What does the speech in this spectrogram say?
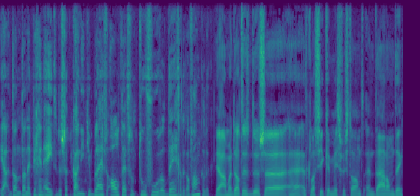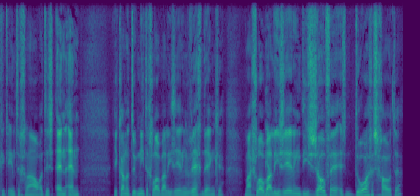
ja, dan, dan heb je geen eten. Dus dat kan niet. Je blijft altijd van toevoer wel degelijk afhankelijk. Ja, maar dat is dus eh, het klassieke misverstand. En daarom denk ik integraal. Het is en-en. Je kan natuurlijk niet de globalisering wegdenken. Maar globalisering die zo ver is doorgeschoten,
